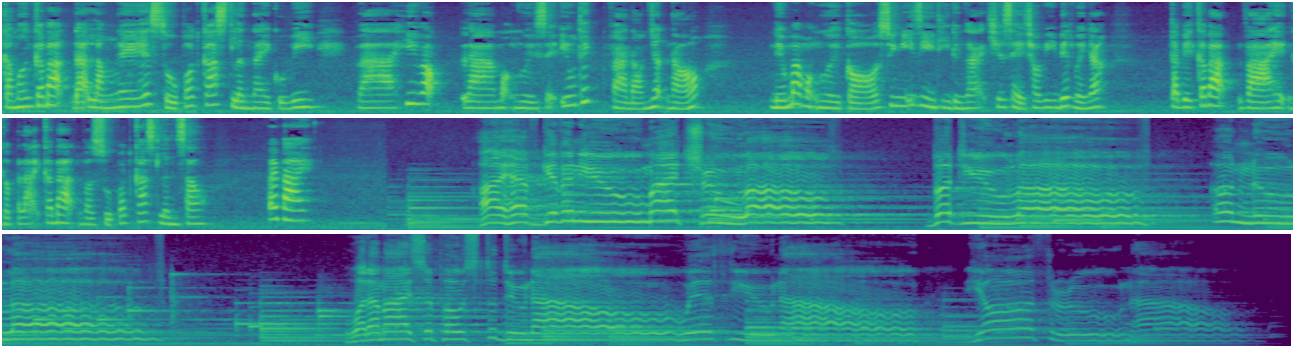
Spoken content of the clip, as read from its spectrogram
Cảm ơn các bạn đã lắng nghe hết số podcast lần này của vi và hy vọng là mọi người sẽ yêu thích và đón nhận nó. Nếu mà mọi người có suy nghĩ gì thì đừng ngại chia sẻ cho vi biết với nhé tạm biệt các bạn và hẹn gặp lại các bạn vào số podcast lần sau. Bye bye! I have given you my true love, but you love a new love. What am I supposed to do now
